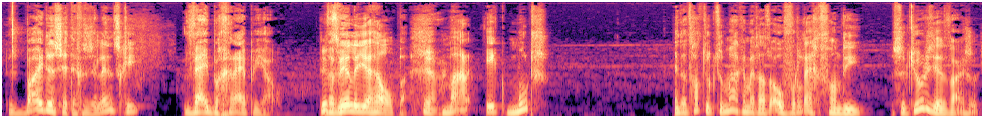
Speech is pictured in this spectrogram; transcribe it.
Dus Biden zei tegen Zelensky, wij begrijpen jou. Dit- we willen je helpen. Ja. Maar ik moet, en dat had natuurlijk te maken met dat overleg van die security advisor.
